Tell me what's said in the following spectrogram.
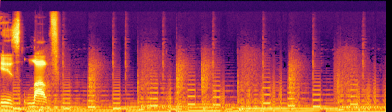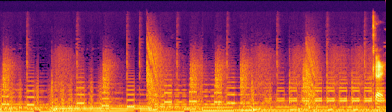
is love. Okay.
